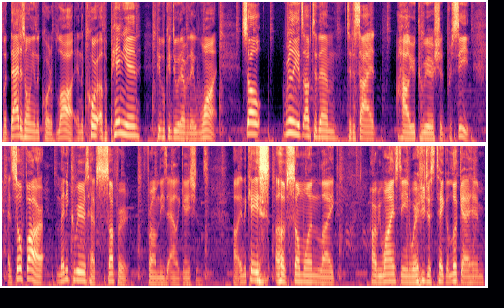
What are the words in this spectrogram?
but that is only in the court of law. In the court of opinion, people can do whatever they want. So, really, it's up to them to decide how your career should proceed. And so far, many careers have suffered from these allegations. Uh, in the case of someone like Harvey Weinstein, where if you just take a look at him,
